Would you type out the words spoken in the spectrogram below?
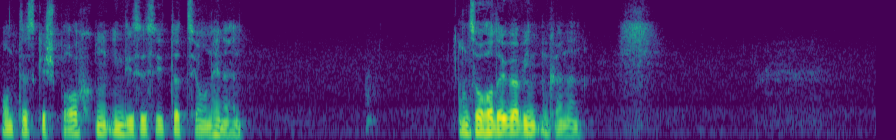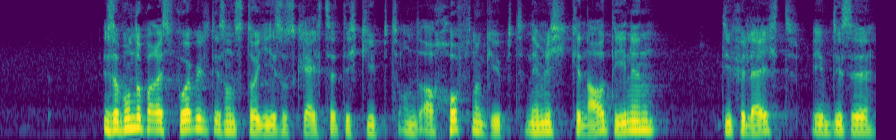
und das gesprochen in diese Situation hinein. Und so hat er überwinden können. Ist ein wunderbares Vorbild, das uns da Jesus gleichzeitig gibt und auch Hoffnung gibt, nämlich genau denen, die vielleicht eben diese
